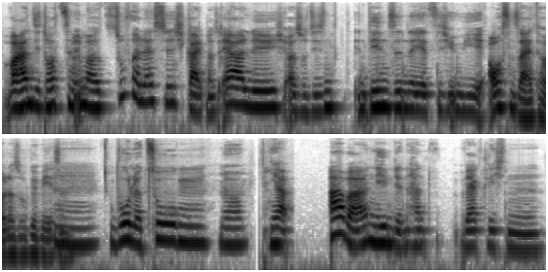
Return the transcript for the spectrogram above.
waren sie trotzdem immer zuverlässig, galten als ehrlich. Also die sind in dem Sinne jetzt nicht irgendwie Außenseiter oder so gewesen. Mhm. Wohlerzogen, ja. Ja, aber neben den handwerklichen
